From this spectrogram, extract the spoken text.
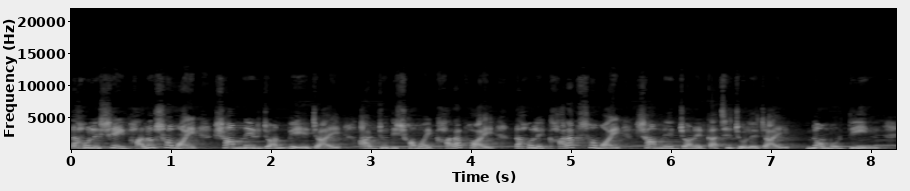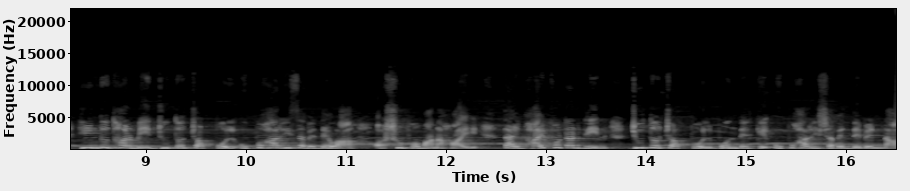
তাহলে সেই ভালো সময় সামনের জন পেয়ে যায়। আর যদি সময় খারাপ হয়, তাহলে খারাপ সময় সামনের জনের কাছে চলে যায়। নম্বর তিন, হিন্দু ধর্মে জুতো চপ্পল উপহার হিসাবে দেওয়া অশুভ মানা হয়। তাই ভাইফোঁটার দিন জুতো চপ্পল বোনদেরকে উপহার হিসাবে দেবেন না।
